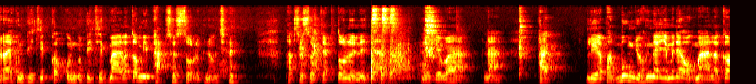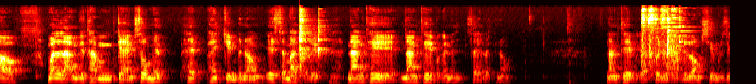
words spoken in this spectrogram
ไร่คุณพิทิพย์ขอบคุณคุณพิทิพย์มาก แล้วก็มีผักสดๆเลยพี่น้องจ๋าผักสดๆจากต้นเลยนะจ๊ะเรียกได้ว่านะ ผัก เหลือผักบุ้งอยู่ข้างในยังไม่ได้ออกมา แล้วก็วันหลังจะทำแกงส้มให้ให้ให้กินพี่น้อง eet smakelijk นางเท่นางเท่แบบอันนั้นใส่เลยพี่น้องนางเทกับแอปเปิลเดี๋ยวลองชิมดูสิ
